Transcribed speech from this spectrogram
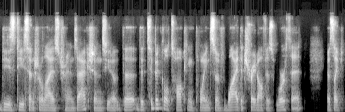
these decentralized transactions you know the the typical talking points of why the trade-off is worth it it's like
